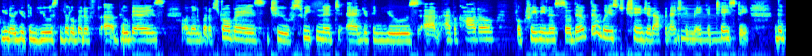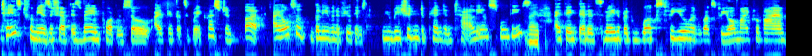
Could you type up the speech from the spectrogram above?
You know, you can use a little bit of uh, blueberries, a little bit of strawberries to sweeten it, and you can use um, avocado for creaminess. So there, there are ways to change it up and actually mm. make it mm. tasty. The taste for me as a chef is very important. So I think that's a great question. But I also believe in a few things. We shouldn't depend entirely on smoothies. Right. I think that it's great if it works for you and works for your microbiome.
